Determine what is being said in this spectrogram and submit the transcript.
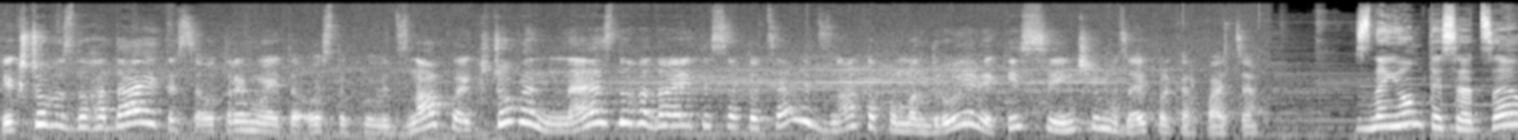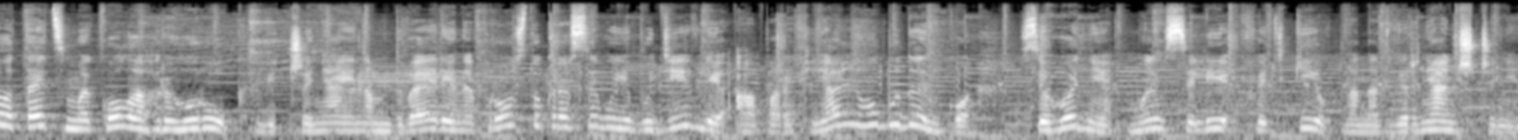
Якщо ви здогадаєтеся, отримуєте ось таку відзнаку. Якщо ви не здогадаєтеся, то ця відзнака помандрує в якийсь інший музей Прикарпаття. Знайомтеся, це отець Микола Григорук. Відчиняє нам двері не просто красивої будівлі, а парафіяльного будинку. Сьогодні ми в селі Федьків на Надвірнянщині.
